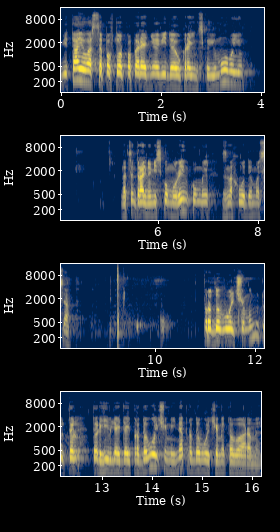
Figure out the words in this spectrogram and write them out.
Вітаю вас! Це повтор попереднього відео українською мовою. На центральному міському ринку ми знаходимося. Продовольчому. Ну, тут торгівля йде і продовольчими, і непродовольчими товарами.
